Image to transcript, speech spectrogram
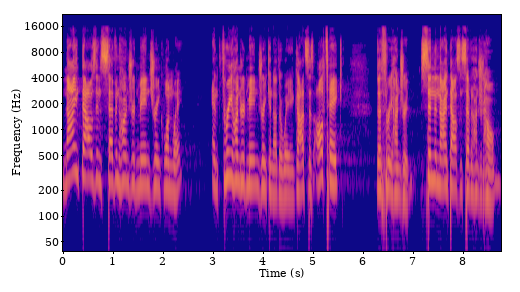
9,700 men drink one way and 300 men drink another way. And God says, I'll take the 300, send the 9,700 home.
